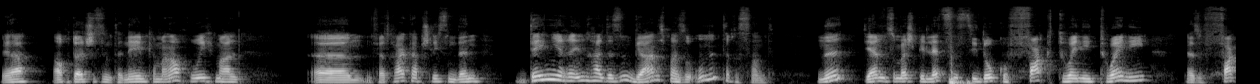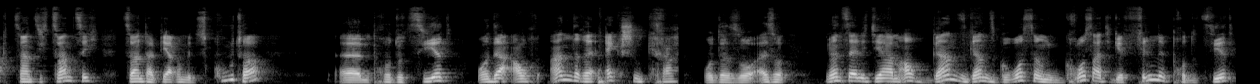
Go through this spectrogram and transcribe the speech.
Ja, auch deutsches Unternehmen kann man auch ruhig mal ähm, einen Vertrag abschließen, denn denn ihre Inhalte sind gar nicht mal so uninteressant. Ne? Die haben zum Beispiel letztens die Doku Fuck 2020 also Fuck 2020, zweieinhalb Jahre mit Scooter ähm, produziert oder auch andere Action-Krach oder so. Also ganz ehrlich, die haben auch ganz, ganz große und großartige Filme produziert.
